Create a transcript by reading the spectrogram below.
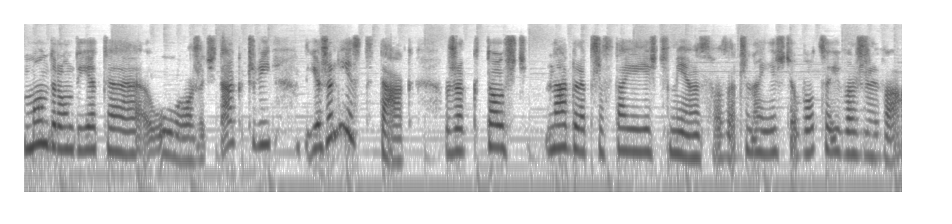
mądrą dietę ułożyć, tak? Czyli jeżeli jest tak, że ktoś nagle przestaje jeść mięso, zaczyna jeść owoce i warzywa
